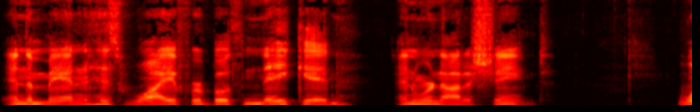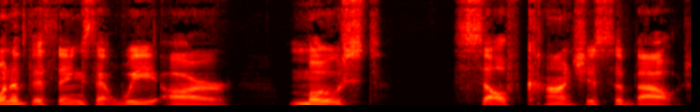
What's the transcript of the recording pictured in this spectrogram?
And the man and his wife were both naked and were not ashamed. One of the things that we are most self conscious about,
